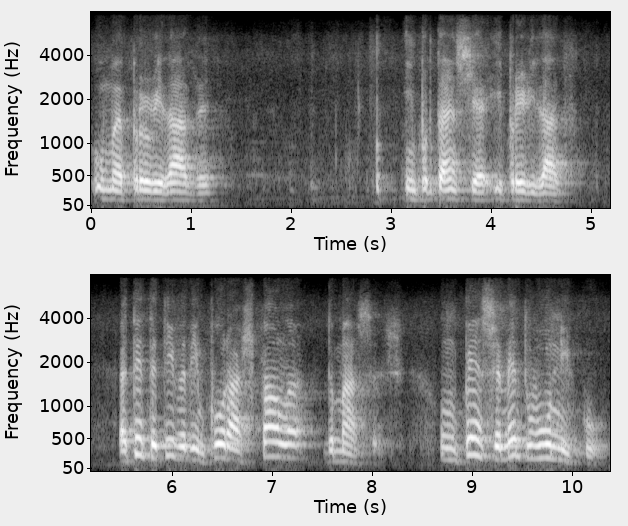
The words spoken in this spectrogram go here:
uma prioridade, importância e prioridade. A tentativa de impor à escala de massas um pensamento único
